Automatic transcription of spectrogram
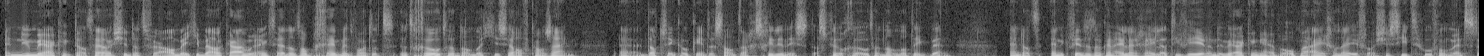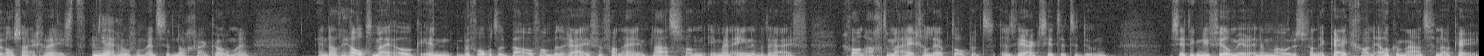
En nu merk ik dat, hè, als je dat verhaal een beetje bij elkaar brengt, hè, dat op een gegeven moment wordt het, het groter dan dat je zelf kan zijn. Uh, dat vind ik ook interessant aan geschiedenis. Dat is veel groter dan dat ik ben. En, dat, en ik vind het ook een hele relativerende werking hebben op mijn eigen leven. Als je ziet hoeveel mensen er al zijn geweest en hoeveel mensen er nog gaan komen. En dat helpt mij ook in bijvoorbeeld het bouwen van bedrijven. Van, hè, in plaats van in mijn ene bedrijf gewoon achter mijn eigen laptop het, het werk zitten te doen, zit ik nu veel meer in een modus van ik kijk gewoon elke maand van oké,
